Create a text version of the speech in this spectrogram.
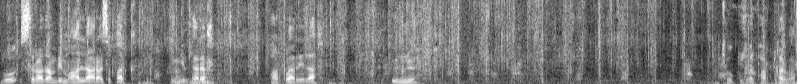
Bu sıradan bir mahalle arası park. İngiltere parklarıyla ünlü. Çok güzel parklar var.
